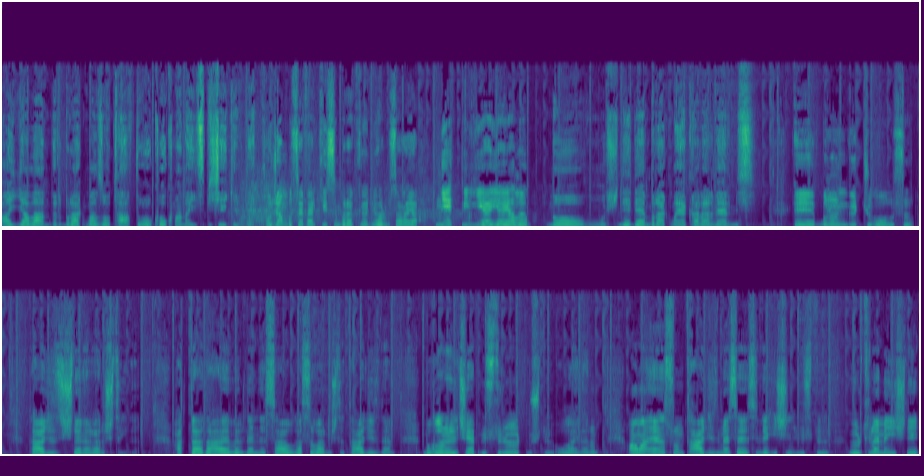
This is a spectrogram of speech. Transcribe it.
Ay yalandır bırakmaz o tahtı o kokana hiçbir şekilde. Hocam bu sefer kesin bırakıyor diyorum sana ya. Net bilgiye yayalım. Ne olmuş neden bırakmaya karar vermiş? Ee, bunun küçük oğlusu taciz işlerine karıştıydı. Hatta daha evvelden de savgası varmıştı tacizden. Bu kraliçe hep üstünü örtmüştü olayların. Ama en son taciz meselesinde işin üstü örtülemeyişti.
